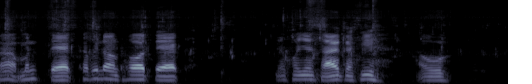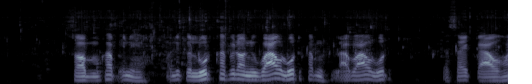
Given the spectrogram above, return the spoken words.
น้ำมันแตกครับพี่น้องทอแตกเดี๋ยวพญสายกะที่เอาซ่อมครับอันนี้อันนี้ก็รุดครับพี่น้องนี่ว้าวรุดครับลาว้าวรุดจะใส่กาวไหม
